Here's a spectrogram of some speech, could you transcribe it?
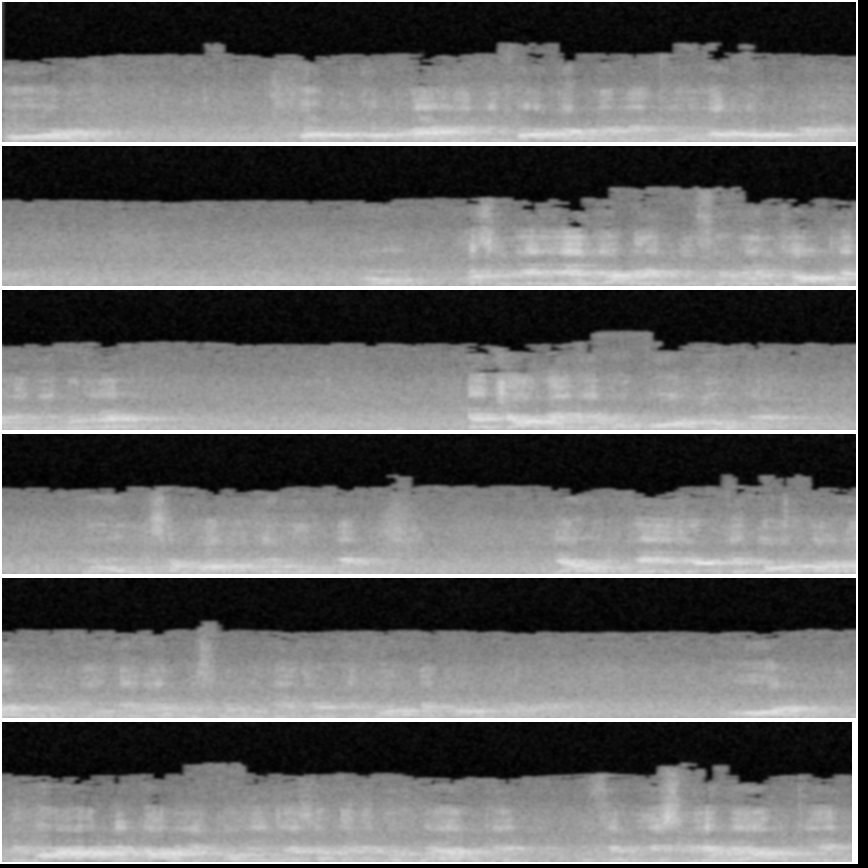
اور ہم اپنا ہی دفاع کرنے میں کیوں ناکام رہے؟ تو اصل یہی ہے کہ ہم ایک دوسرے کو الزام دینے کی بجائے پہچانے کہ وہ کون لوگ ہیں، جو مسلمانوں کے روپ میں یا ان کے ایجنٹ کے طور پر غیر ملکیوں کے، غیر مسلموں کے ایجنٹ کے طور پہ کام کر رہے ہیں۔ اور روایات تاریخ کو بھی جیسا میں نے کچھ بیان کی، تو صرف اس لیے بیان کی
